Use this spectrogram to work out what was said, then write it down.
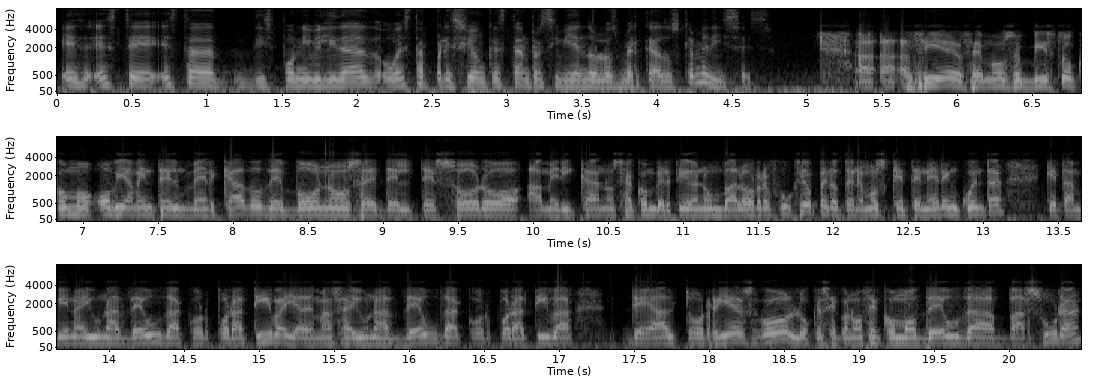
este, esta disponibilidad o esta presión que están recibiendo los mercados. ¿Qué me dices? Así es, hemos visto como obviamente el mercado de bonos eh, del Tesoro americano se ha convertido en un valor refugio, pero tenemos que tener en cuenta que también hay una deuda corporativa y además hay una deuda corporativa de alto riesgo, lo que se conoce como deuda basura,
